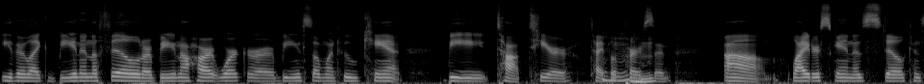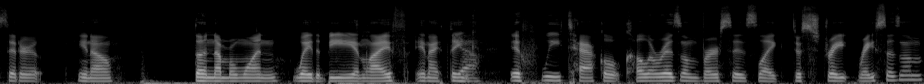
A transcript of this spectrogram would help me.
either like being in a field or being a hard worker or being someone who can't be top tier type Mm-hmm. of person. Um, lighter skin is still considered, you know, the number one way to be in life. And I think Yeah. If we tackle colorism versus like just straight racism,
